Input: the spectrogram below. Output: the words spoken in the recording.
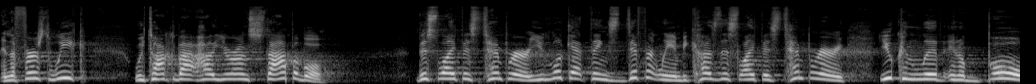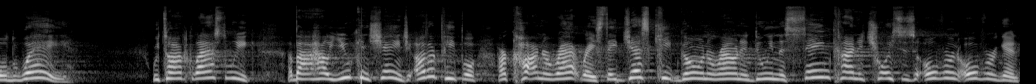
In the first week, we talked about how you're unstoppable. This life is temporary. You look at things differently, and because this life is temporary, you can live in a bold way. We talked last week about how you can change. Other people are caught in a rat race. They just keep going around and doing the same kind of choices over and over again.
